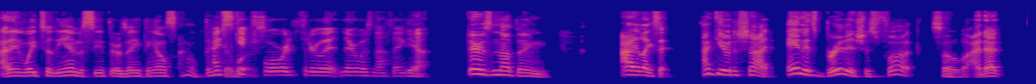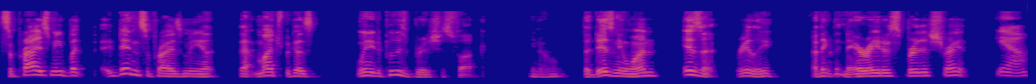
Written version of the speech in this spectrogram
I didn't wait till the end to see if there was anything else. I don't think I skipped was. forward through it. There was nothing. Yeah. There's nothing. I like I said, I give it a shot. And it's British as fuck. So I that surprised me, but it didn't surprise me uh, that much because Winnie the Pooh is British as fuck. You know, the Disney one isn't really. I think the narrator's British, right? Yeah.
